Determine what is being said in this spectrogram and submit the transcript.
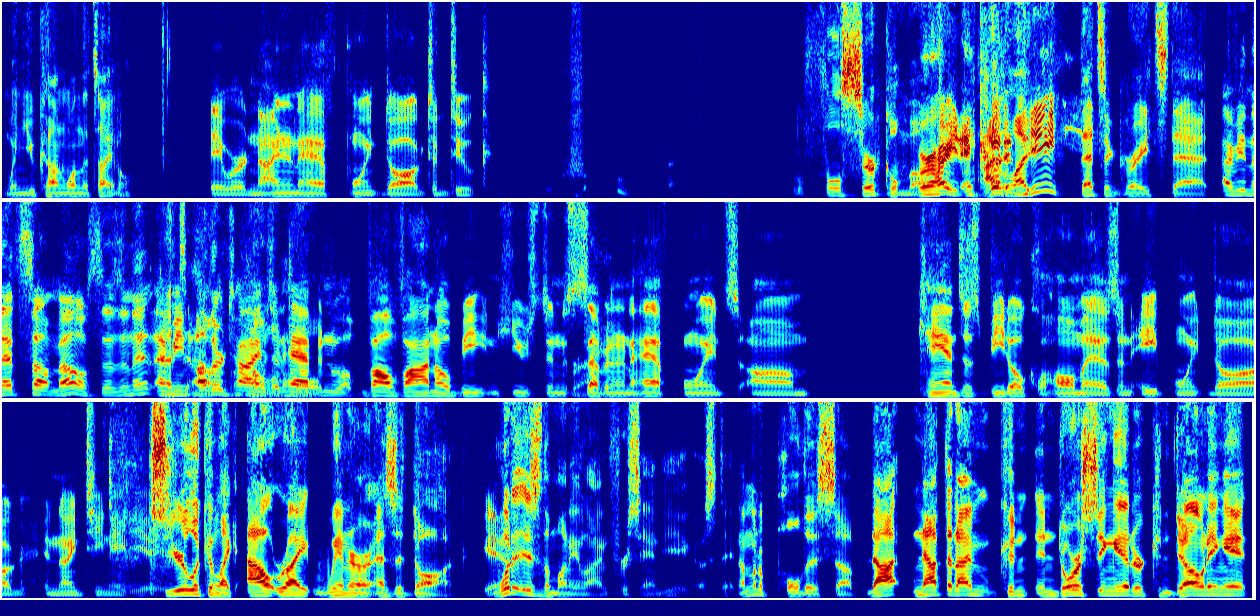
when UConn won the title. They were nine and a half point dog to Duke. Full circle moment. Right, it I could like be. that's a great stat. I mean, that's something else, isn't it? I That's mean, other times it happened. Valvano beating Houston to Right. seven and a half points. Um, Kansas beat Oklahoma as an eight point dog in 1988. So you're looking like outright winner as a dog. Yeah. What is the money line for San Diego State? I'm going to pull this up. Not not that I'm con- endorsing it or condoning it,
